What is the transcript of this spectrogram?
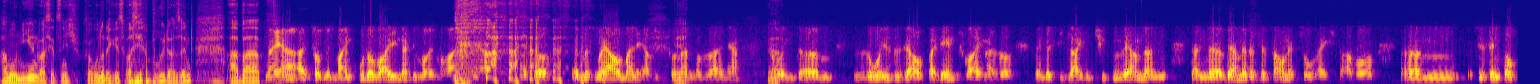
harmonieren, was jetzt nicht verwunderlich ist, weil sie ja Brüder sind. Aber. Naja, also mit meinem Bruder war ich nicht immer im Reinen. Ja. also da müssen wir ja auch mal ehrlich zueinander ja. sein, ja. ja. Und ähm, so ist es ja auch bei den zwei. Also wenn das die gleichen Typen wären, dann, dann äh, wäre mir das jetzt auch nicht so recht. Aber ähm, sie sind doch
